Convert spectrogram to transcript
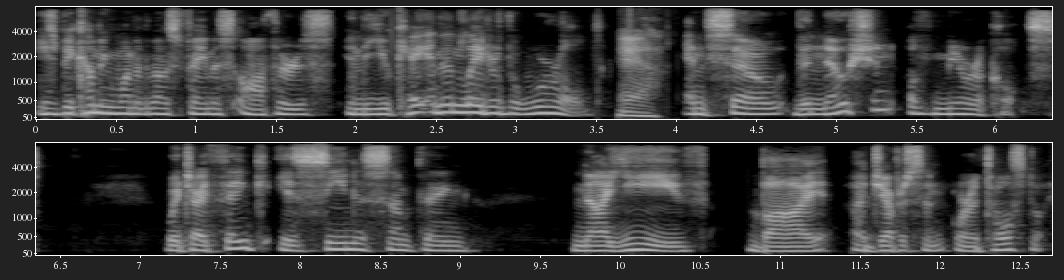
he's becoming one of the most famous authors in the UK and then later the world. Yeah. And so the notion of miracles, which I think is seen as something naive by a Jefferson or a Tolstoy,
